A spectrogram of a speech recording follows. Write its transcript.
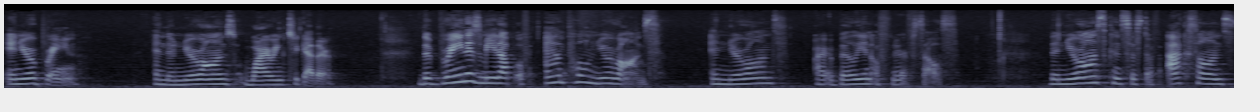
in your brain and the neurons wiring together. The brain is made up of ample neurons, and neurons are a billion of nerve cells. The neurons consist of axons,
